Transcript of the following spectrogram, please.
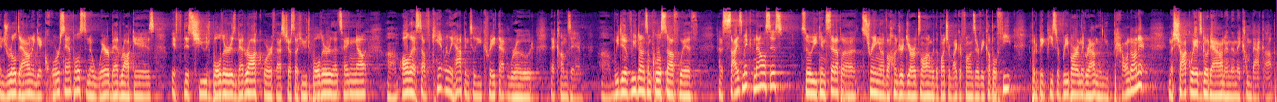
and drill down and get core samples to know where bedrock is, if this huge boulder is bedrock or if that's just a huge boulder that's hanging out, um, all that stuff can't really happen until you create that road that comes in. Um, we did, we've done some cool stuff with kind of seismic analysis. So you can set up a string of 100 yards long with a bunch of microphones every couple of feet. You put a big piece of rebar in the ground, and then you pound on it, and the shock waves go down, and then they come back up.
